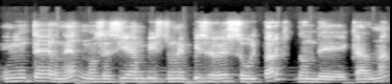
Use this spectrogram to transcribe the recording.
en internet. No sé si han visto un episodio de Soul Park donde Cartman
